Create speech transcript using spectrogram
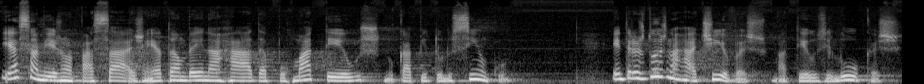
E essa mesma passagem é também narrada por Mateus, no capítulo 5. Entre as duas narrativas, Mateus e Lucas,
